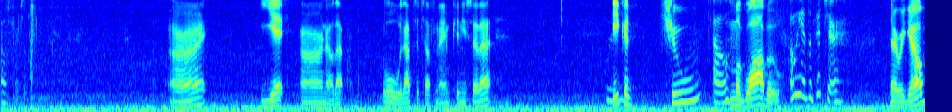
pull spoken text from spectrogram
Oh, first. All right, Yet, uh, no, that. Oh, that's a tough name. Can you say that? Ikachu Oh. Magwabu. Oh, he has a picture. There we go.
